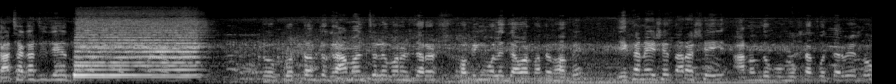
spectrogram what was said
কাছাকাছি যেহেতু তো প্রত্যন্ত গ্রাম অঞ্চলের মানুষ যারা শপিং মলে যাওয়ার কথা ভাবে এখানে এসে তারা সেই আনন্দ উপভোক্তা করতে পারবে এবং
